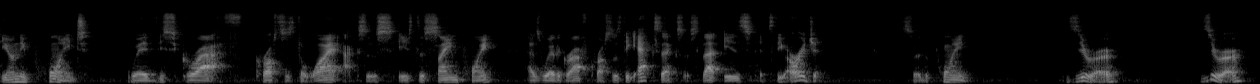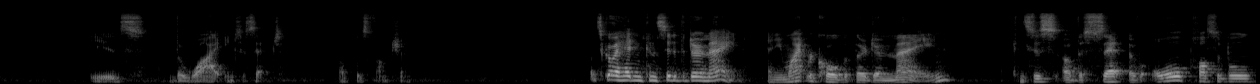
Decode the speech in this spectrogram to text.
the only point where this graph crosses the y-axis is the same point as where the graph crosses the x-axis. That is, it's the origin. So the point 0, 0 is the y-intercept of this function. Let's go ahead and consider the domain. And you might recall that the domain consists of the set of all possible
